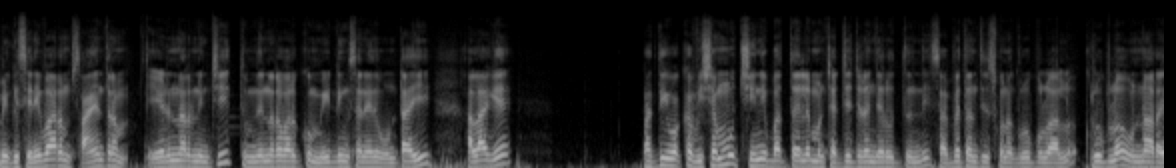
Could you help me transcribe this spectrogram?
మీకు శనివారం సాయంత్రం ఏడున్నర నుంచి తొమ్మిదిన్నర వరకు మీటింగ్స్ అనేది ఉంటాయి. అలాగే ప్రతి ఒక్క విషయము చీనీ బత్తాయిలో మనం చర్చించడం జరుగుతుంది. సభ్యతను తీసుకున్న గ్రూపు వాళ్ళు గ్రూప్లో ఉన్న రై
